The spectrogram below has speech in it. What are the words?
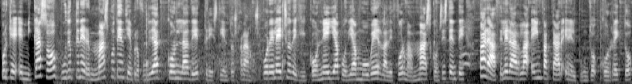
porque en mi caso pude obtener más potencia y profundidad con la de 300 gramos, por el hecho de que con ella podía moverla de forma más consistente para acelerarla e impactar en el punto correcto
